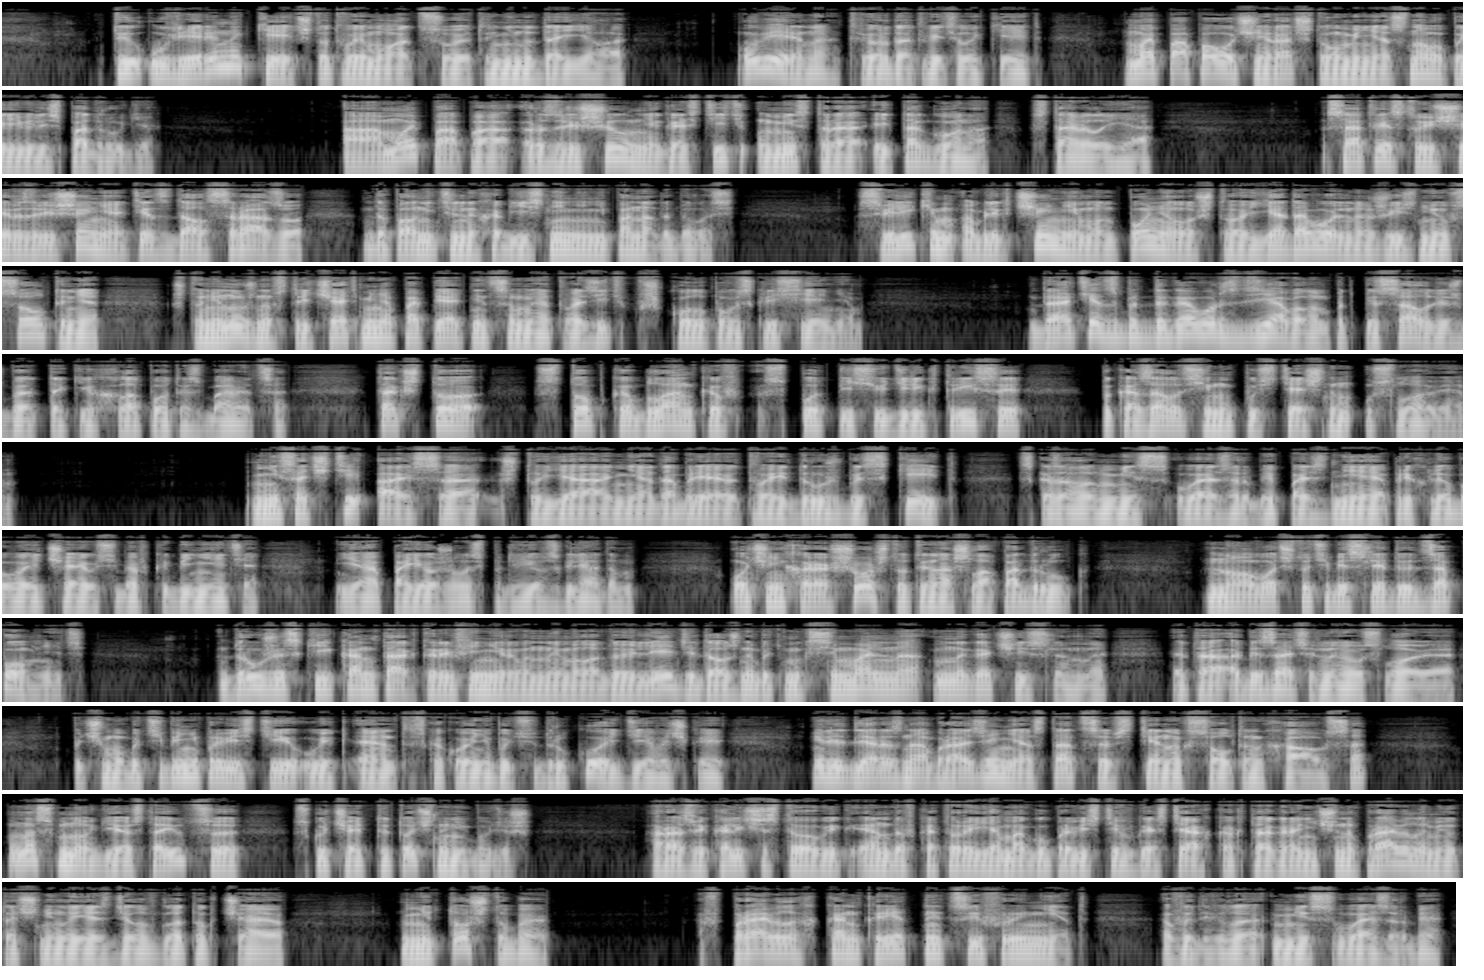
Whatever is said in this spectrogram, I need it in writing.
Ты уверена, Кейт, что твоему отцу это не надоело?» «Уверена», — твердо ответила Кейт. «Мой папа очень рад, что у меня снова появились подруги». «А мой папа разрешил мне гостить у мистера Эйтагона», — вставила я. Соответствующее разрешение отец дал сразу, дополнительных объяснений не понадобилось. С великим облегчением он понял, что я довольна жизнью в Солтоне, что не нужно встречать меня по пятницам и отвозить в школу по воскресеньям. Да отец бы договор с дьяволом подписал, лишь бы от таких хлопот избавиться. Так что стопка бланков с подписью директрисы показалась ему пустячным условием. «Не сочти, Айса, что я не одобряю твоей дружбы с Кейт», сказала мисс Уэзерби позднее, прихлебывая чай у себя в кабинете. Я поежилась под ее взглядом. «Очень хорошо, что ты нашла подруг. Но вот что тебе следует запомнить. Дружеские контакты рафинированной молодой леди должны быть максимально многочисленны. Это обязательное условие – Почему бы тебе не провести уик-энд с какой-нибудь другой девочкой? Или для разнообразия не остаться в стенах Солтенхауса? У нас многие остаются, скучать ты точно не будешь. разве количество уик-эндов, которые я могу провести в гостях, как-то ограничено правилами, уточнила я, сделав глоток чаю? Не то чтобы... В правилах конкретной цифры нет, выдавила мисс Уэзерби.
